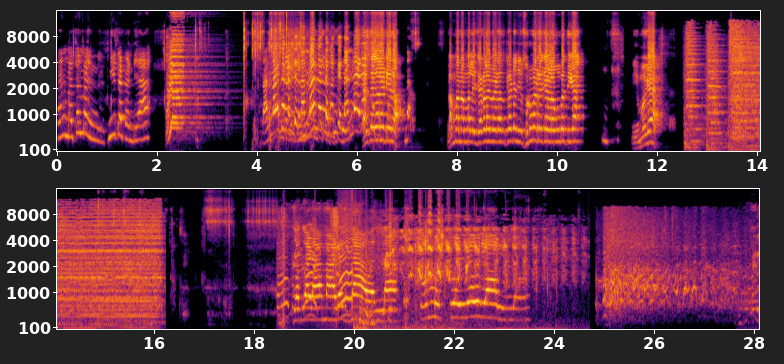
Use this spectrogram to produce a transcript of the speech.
ನನ್ ಮತನ್ ಮಾಡು ನೀ ತಗೊಂಡ್ಯಾ ನನ್ನ ತಗೊಂಡೆ ನನ್ನ ತಗೊಂಡೆ ನನ್ನ ಎಂತ ಗಲಾಟೆ ಅದ ನಮ್ಮ ನಮ್ಮಲ್ಲಿ ಜಗಳ ಬೇಡ ಅಂತ ಕೇಳಿ ನೀವು ಶುರು ಮಾಡ್ರಿ ಜಗಳ ಒಂಬತ್ತಿಗೆ. ನಿಮಗೆ? ಜಗಳ ಮಾಡೋದ್ ನಾವಲ್ಲ. Thank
